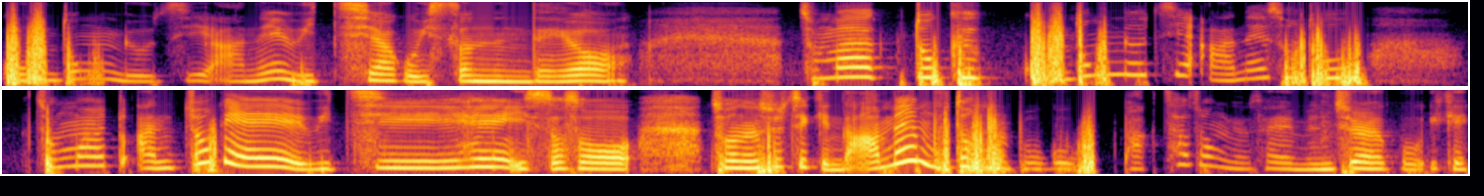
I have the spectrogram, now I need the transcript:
공동묘지 안에 위치하고 있었는데요. 정말 또 그 공동묘지 안에서도 정말 또 안쪽에 위치해 있어서 저는 솔직히 남의 무덤을 보고 박차정 묘줄 알고 이렇게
